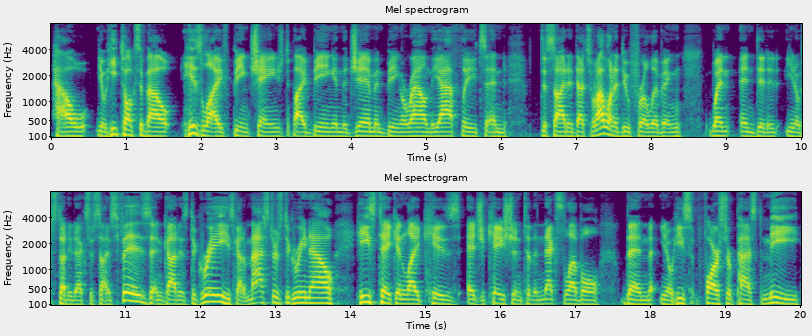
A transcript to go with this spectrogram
how you know he talks about his life being changed by being in the gym and being around the athletes and decided that's what I want to do for a living went and did it you know studied exercise phys and got his degree. He's got a master's degree now. He's taken like his education to the next level then you know he's far surpassed me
